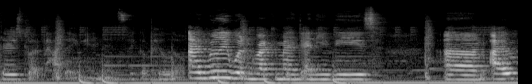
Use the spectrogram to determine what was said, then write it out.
there's butt padding and it's like a pillow. I really wouldn't recommend any of these. Um, I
